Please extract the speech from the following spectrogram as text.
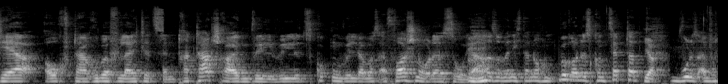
der auch darüber vielleicht jetzt ein Traktat schreiben will, will jetzt gucken, will da was erforschen oder so. Ja, also wenn ich dann noch ein übergeordnetes Konzept habe, Ja. wo das einfach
